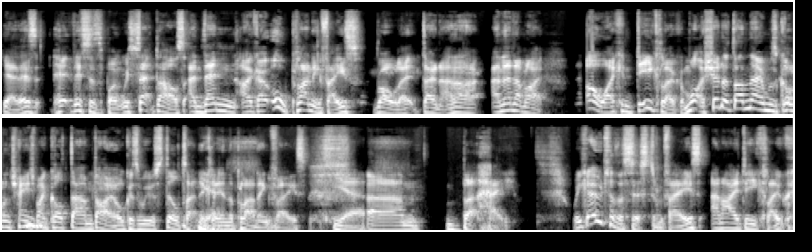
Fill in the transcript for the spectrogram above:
Yeah, there's, this is the point. We set dials, and then I go, oh, planning phase, roll it, don't And, then I, and then I'm like, oh, I can decloak. And what I should have done then was gone and changed my goddamn dial because we were still technically Yeah. in the planning phase. Yeah. Um, but hey, we go to the system phase, and I decloak.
